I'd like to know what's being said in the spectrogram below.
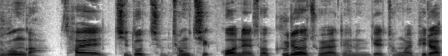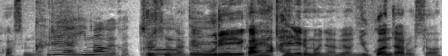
누군가 사회 지도층, 정치권에서 그려줘야 되는 게 정말 필요할 것 같습니다. 그래야 희망을 갖죠. 그렇습니다. 그 네. 우리가 해- 할 일은 뭐냐면 유권자로서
